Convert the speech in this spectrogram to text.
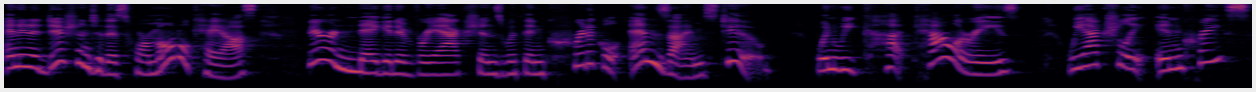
And in addition to this hormonal chaos, there are negative reactions within critical enzymes too. When we cut calories, we actually increase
